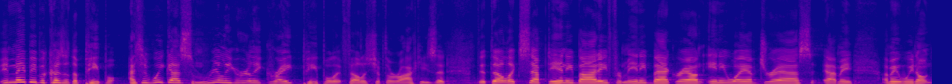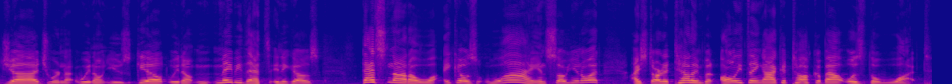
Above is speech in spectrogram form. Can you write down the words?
it may be because of the people. I said, we got some really, really great people at Fellowship of the Rockies that, that they'll accept anybody from any background, any way of dress. I mean, I mean, we don't judge. We're not, we don't use guilt. We don't, maybe that's, and he goes, that's not a why. He goes, why? And so, you know what? I started telling, but only thing I could talk about was the what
